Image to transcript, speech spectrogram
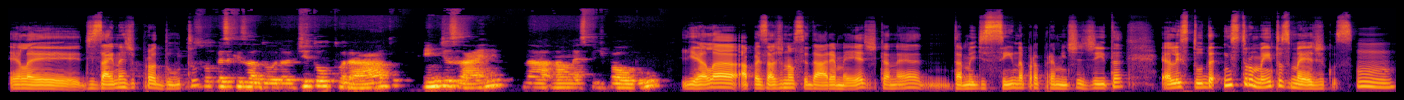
Ela é designer de produto Sou pesquisadora de doutorado em design na, na Unesp de Bauru. E ela, apesar de não ser da área médica, né, da medicina propriamente dita, ela estuda instrumentos médicos. Hum.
